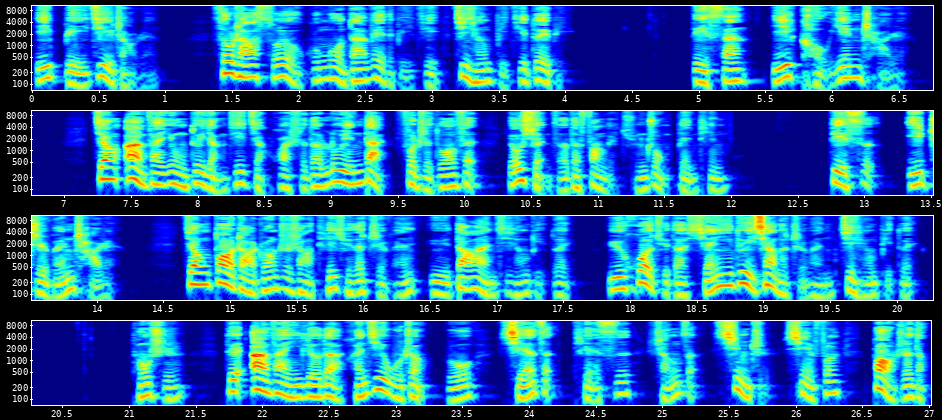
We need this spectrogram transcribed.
以笔记找人，搜查所有公共单位的笔记，进行笔记对比。第三，以口音查人，将案犯用对讲机讲话时的录音带复制多份，有选择的放给群众边听。第四，以指纹查人，将爆炸装置上提取的指纹与档案进行比对，与获取的嫌疑对象的指纹进行比对，同时对案犯遗留的痕迹物证，如鞋子、铁丝、绳子、信纸、信封、报纸等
